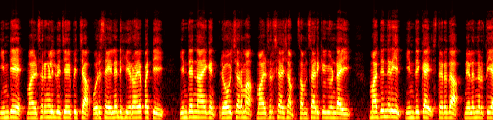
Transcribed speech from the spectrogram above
ഇന്ത്യയെ മത്സരങ്ങളിൽ വിജയിപ്പിച്ച ഒരു സൈലന്റ് ഹീറോയെപ്പറ്റി ഇന്ത്യൻ നായകൻ രോഹിത് ശർമ്മ മത്സരശേഷം സംസാരിക്കുകയുണ്ടായി. മധ്യനിരയിൽ ഇന്ത്യക്കായി സ്ഥിരത നിലനിർത്തിയ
